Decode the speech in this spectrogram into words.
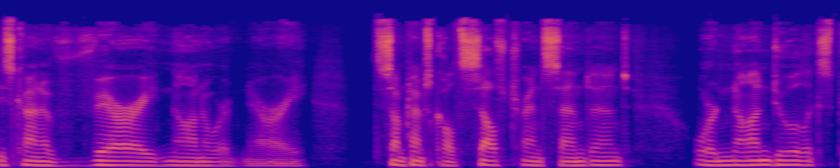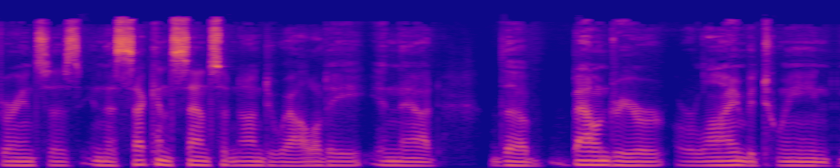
these kind of very non ordinary, sometimes called self transcendent or non dual experiences in the second sense of non duality, in that the boundary or, or line between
